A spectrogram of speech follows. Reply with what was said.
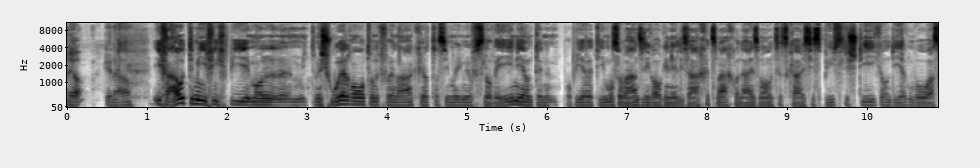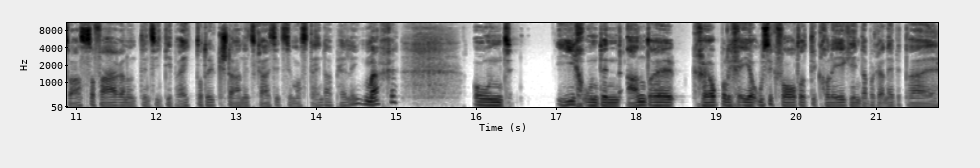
Ja, Genau. Ich oute mich, ich bin mal äh, mit einem Schulrat, den ich vorhin angehört habe, sind wir irgendwie auf Slowenien und dann probieren die immer so wahnsinnig originelle Sachen zu machen und eines Mal jetzt heisst ins Büssli steigen und irgendwo ans Wasser fahren und dann sind die Bretter dort gestanden, jetzt heisst jetzt immer Stand-Up-Helling machen. Und ich und ein anderer körperlich eher herausgeforderter Kollege haben aber gerade nebenan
